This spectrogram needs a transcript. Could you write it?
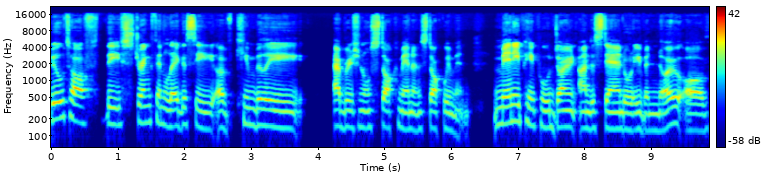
built off the strength and legacy of Kimberley Aboriginal stockmen and stock women. Many people don't understand or even know of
